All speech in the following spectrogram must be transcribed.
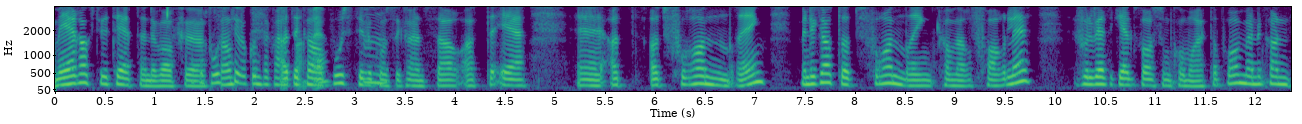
Mer aktivitet enn det var før. Det positive sant? konsekvenser, At det kan ha positive konsekvenser. At det er at, at forandring Men det er klart at forandring kan være farlig. For du vet ikke helt hva som kommer etterpå. Men det kan,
